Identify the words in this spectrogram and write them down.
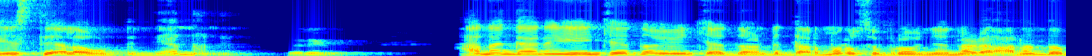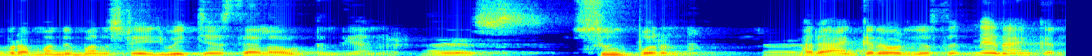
చేస్తే ఎలా ఉంటుంది అన్నాను. వెరీ గుడ్ అనగానే ఏం చేద్దాం ఏం చేద్దాం అంటే ధర్మవరం సుబ్రహ్మణ్యం అన్నాడు ఆనంద బ్రహ్మని మన స్టేజ్ మీద చేస్తే ఎలా ఉంటుంది? అన్నాడు. సూపర్ అన్న. మరి యాంకర్ ఎవరు చేస్తారు? నేను యాంకర్.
